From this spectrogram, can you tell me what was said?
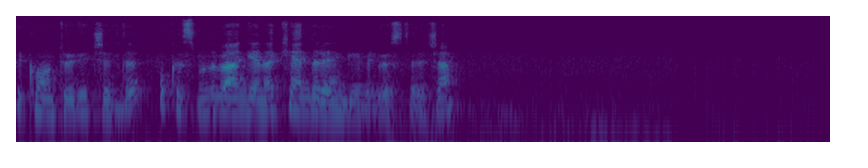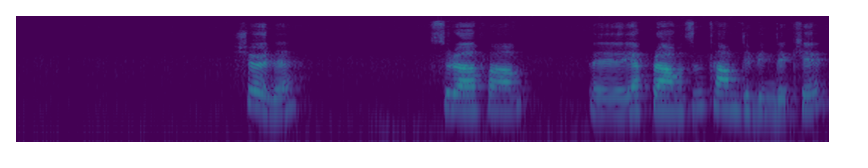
bir kontür geçildi. Bu kısmını ben gene kendi rengiyle göstereceğim. Şöyle zürafa e, yaprağımızın tam dibindeki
